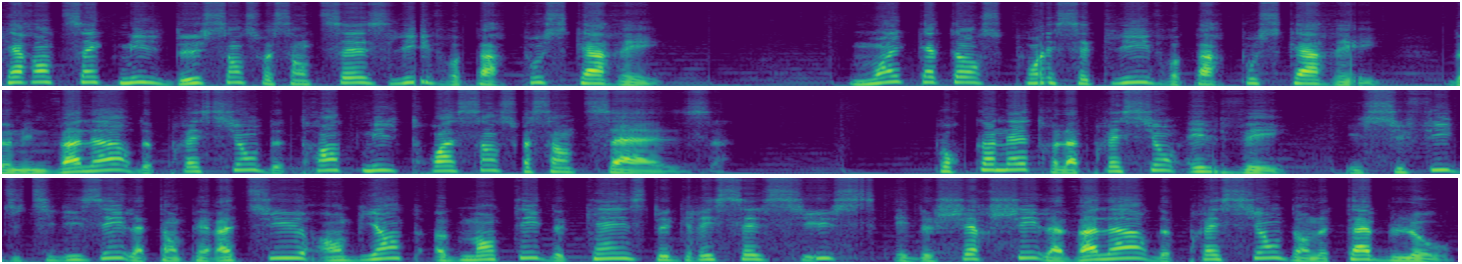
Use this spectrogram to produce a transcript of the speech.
45 276 livres par pouce carré, moins 14,7 livres par pouce carré, donne une valeur de pression de 30 376. Pour connaître la pression élevée, il suffit d'utiliser la température ambiante augmentée de 15 degrés Celsius et de chercher la valeur de pression dans le tableau.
